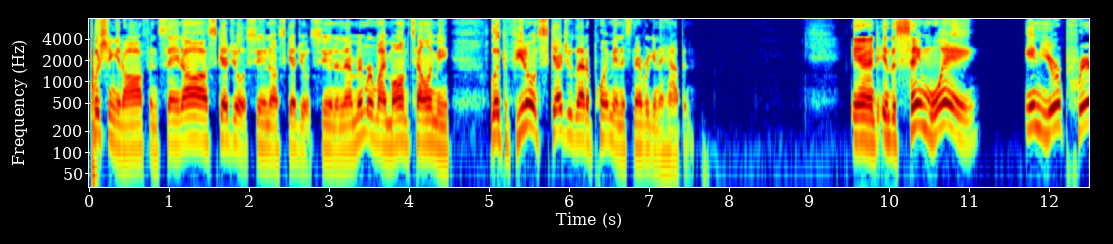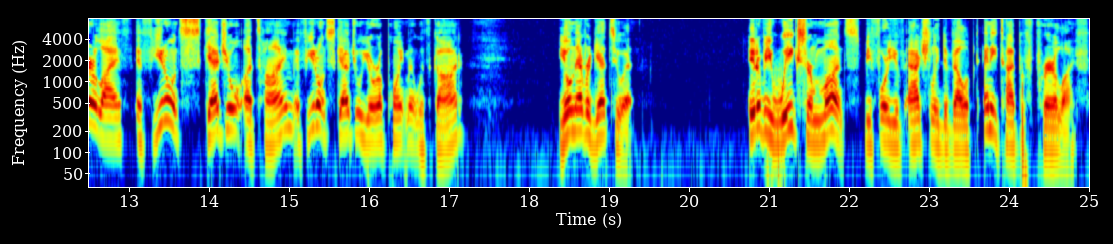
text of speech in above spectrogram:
pushing it off and saying, "Oh, I'll schedule it soon. I'll schedule it soon." And I remember my mom telling me, "Look, if you don't schedule that appointment, it's never going to happen." And in the same way, in your prayer life, if you don't schedule a time, if you don't schedule your appointment with God, you'll never get to it. It'll be weeks or months before you've actually developed any type of prayer life.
